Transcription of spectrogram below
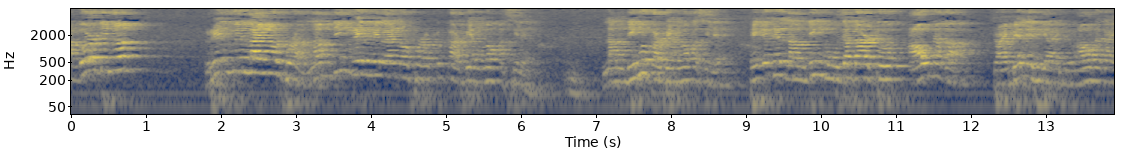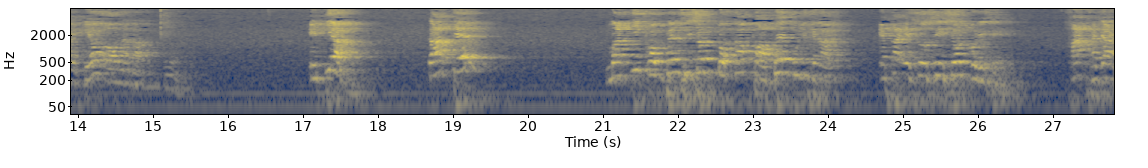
আগৰ দিনত ৰেলৱে লাইনৰ পৰা লামডিং ৰেলৱে লাইনৰ পৰাতো কাৰ্বি আংলং আছিলে লামডিঙো কাৰ্বি আংলং আছিলে সেইকাৰণে লামডিং মৌজাদাৰটো আও ট্ৰাইবেল এৰিয়া এইটো আও এতিয়াও আও এতিয়া তাতে মাটি কম্পেনচেশ্যন টকা পাব বুলি পেলাই এটা এছ'চিয়েশ্যন কৰিছে সাত হাজাৰ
